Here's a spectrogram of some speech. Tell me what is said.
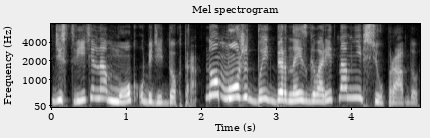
действительно мог убедить доктора. Но, может быть, Бернейс говорит нам не всю правду.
